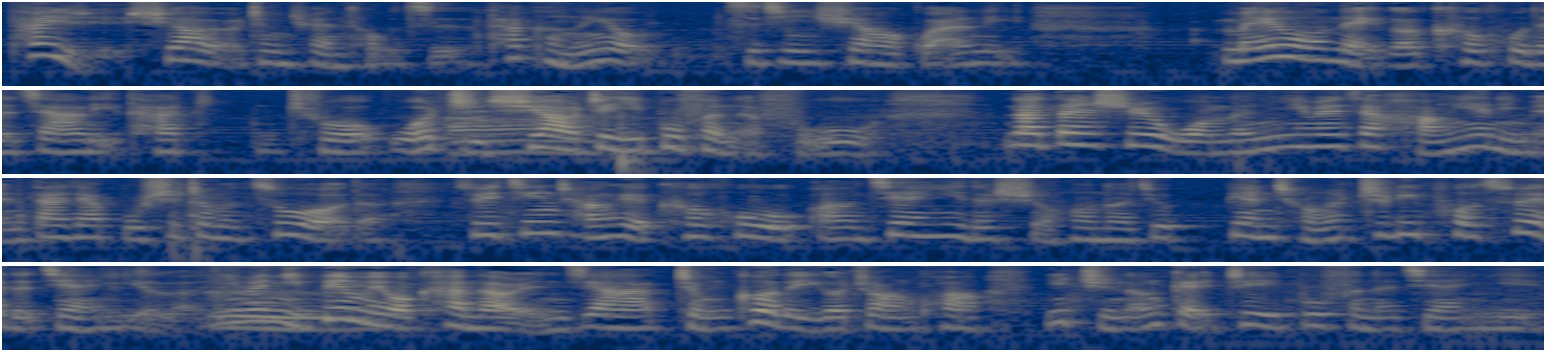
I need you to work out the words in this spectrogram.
他也需要有证券投资，他可能有资金需要管理。没有哪个客户的家里，他说我只需要这一部分的服务。那但是我们因为在行业里面大家不是这么做的，所以经常给客户啊、建议的时候呢，就变成了支离破碎的建议了。因为你并没有看到人家整个的一个状况，你只能给这一部分的建议。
